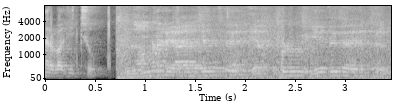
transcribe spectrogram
നിർവഹിച്ചു. നമ്മുടെ രാജ്യത്ത് എപ്പോഴും ഏത് കാര്യത്തിലും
